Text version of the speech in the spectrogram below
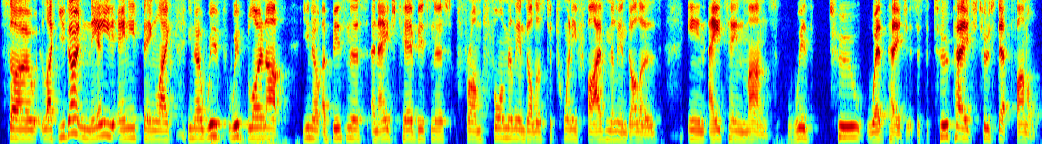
So like you don't need yeah. anything like, you know, we've we've blown up, you know, a business, an aged care business from 4 million dollars to 25 million dollars in 18 months with two web pages. Just a two page two step funnel.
